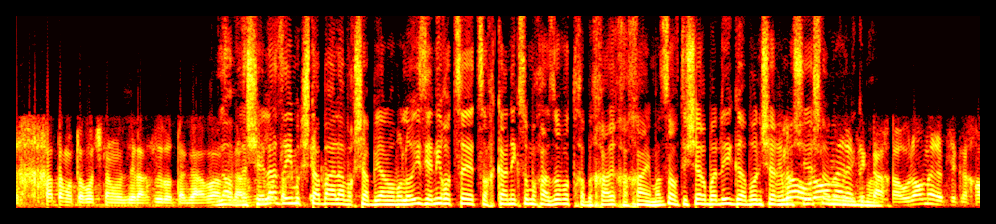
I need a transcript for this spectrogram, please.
אחת המטרות שלנו זה להחזיר לו את הגאווה. לא, אבל השאלה זה אם. כשאתה בא אליו עכשיו בינואר, אומר לו איזי, אני רוצה את שחקן איקס, הוא אומר לך, עזוב אותך, בחייך חיים, עזוב, תישאר בליגה, בוא נשאר עם לא, מה הוא שיש לא לנו אומר את זה ונגמר. ככה, הוא לא אומר את זה ככה.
